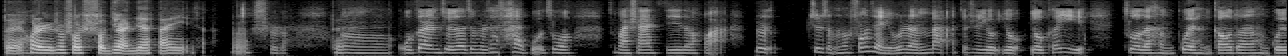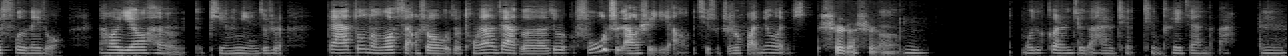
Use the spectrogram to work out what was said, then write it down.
对，或者你就说手机软件翻译一下。嗯，是的。对，嗯，我个人觉得就是在泰国做做马杀鸡的话，就是就是怎么说，丰俭由人吧，就是有有有可以做的很贵、很高端、很贵妇的那种，然后也有很平民，就是。大家都能够享受，就同样价格的，就是服务质量是一样的，其实只是环境问题。是的，是的，嗯嗯，我就个人觉得还是挺挺推荐的吧，嗯，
